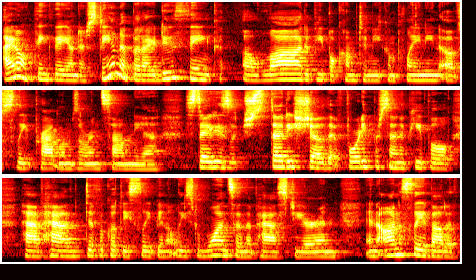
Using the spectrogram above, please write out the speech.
I don't think they understand it, but I do think a lot of people come to me complaining of sleep problems or insomnia. Studies studies show that 40% of people have had difficulty sleeping at least once in the past year, and, and honestly, about a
